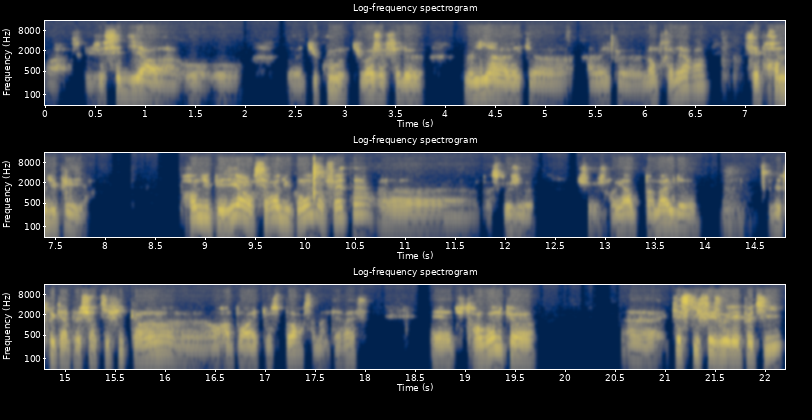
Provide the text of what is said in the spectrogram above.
Voilà, ce que j'essaie de dire au, du coup, tu vois, je fais le, le lien avec, avec l'entraîneur, c'est prendre du plaisir prendre du plaisir. On s'est rendu compte, en fait, euh, parce que je, je, regarde pas mal de, de, trucs un peu scientifiques quand même, euh, en rapport avec le sport, ça m'intéresse. Et tu te rends compte que euh, qu'est-ce qui fait jouer les petits,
